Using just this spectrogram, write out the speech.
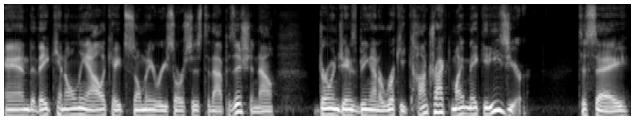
and they can only allocate so many resources to that position. Now, Derwin James being on a rookie contract might make it easier to say,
